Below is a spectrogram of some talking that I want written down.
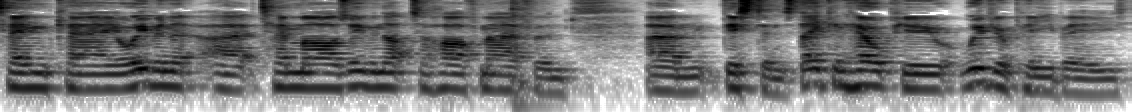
10k, or even uh, 10 miles, or even up to half marathon um, distance. They can help you with your PB.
